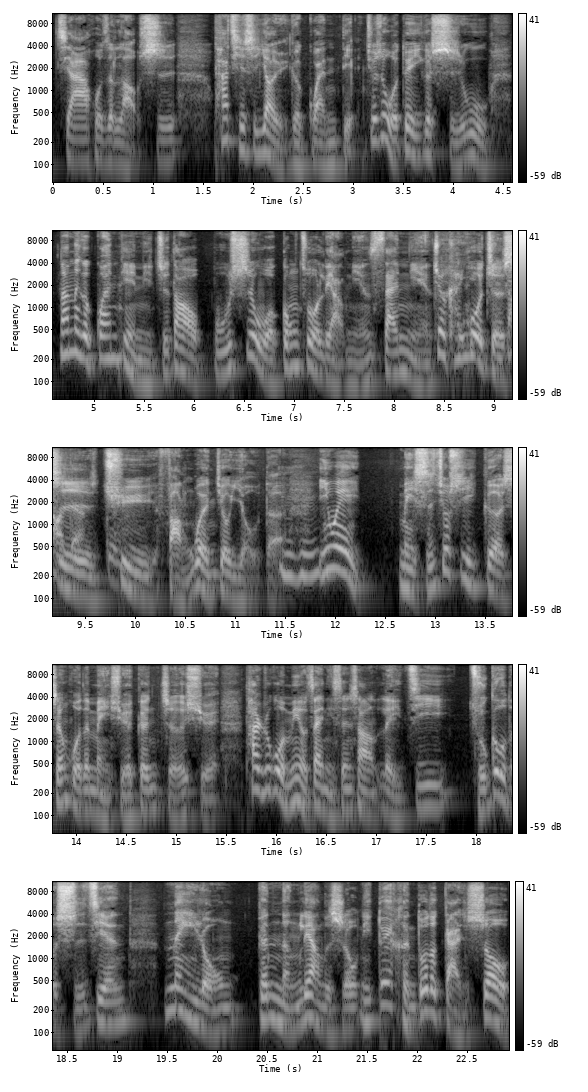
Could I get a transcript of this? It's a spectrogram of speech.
家或者老师，他其实要有一个观点，就是我对一个食物，那那个观点你知道，不是我工作两。两年、三年就可以，或者是去访问就有的，因为美食就是一个生活的美学跟哲学，它如果没有在你身上累积足够的时间、内容跟能量的时候，你对很多的感受。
